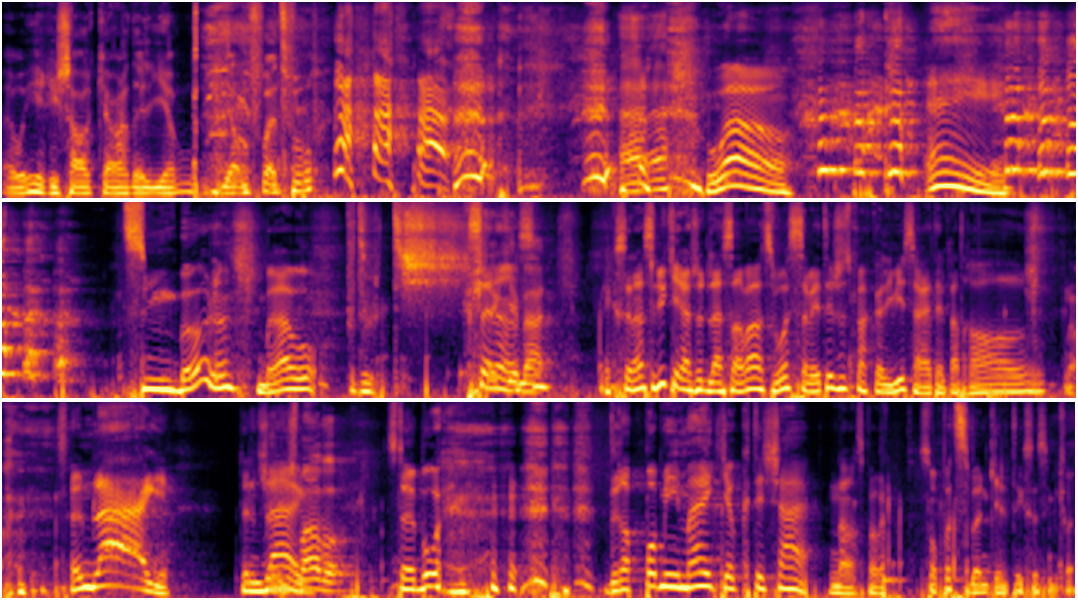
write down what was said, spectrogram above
Ben oui, Richard Cœur de Lion, Guillaume Foidevaux. Ah, Wow! hey! Bats, là? Bravo. Excellent. Ça. Excellent. C'est lui qui rajoute de la saveur. Tu vois, si ça avait été juste Marc-Olivier, ça aurait été le plâtre. Non. C'est une blague! C'est une je blague. m'en vais. C'est un beau. Drop pas mes mains qui ont coûté cher. Non, c'est pas vrai. Ils sont pas de si bonne qualité que ça, ces micros.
